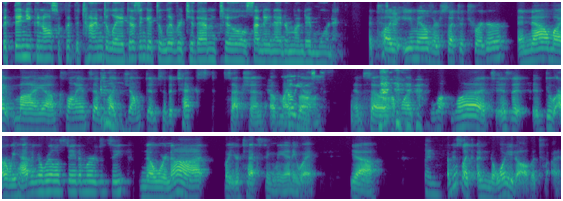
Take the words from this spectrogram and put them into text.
But then you can also put the time delay. It doesn't get delivered to them till Sunday night or Monday morning. I tell you, emails are such a trigger. And now my my um, clients have like jumped into the text section of my oh, phone. Yes. And so I'm like, what, what is it? Do are we having a real estate emergency? No, we're not. But you're texting me anyway. Yeah, I'm just like annoyed all the time.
